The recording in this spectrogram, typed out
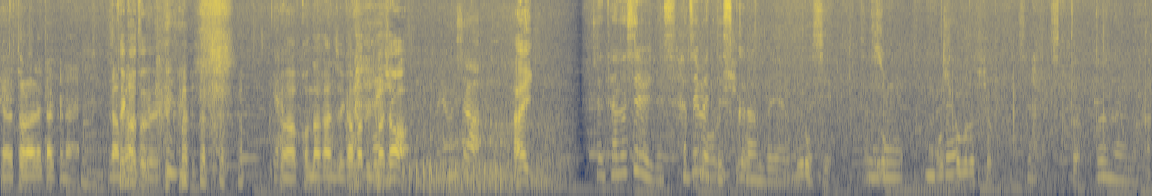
いや取られたくない。ということで。今日はこんな感じで頑張っていきましょやりましょう。うはい。楽しみです。初めてスクランブルやる私それ本当ちょっとどうなるのか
